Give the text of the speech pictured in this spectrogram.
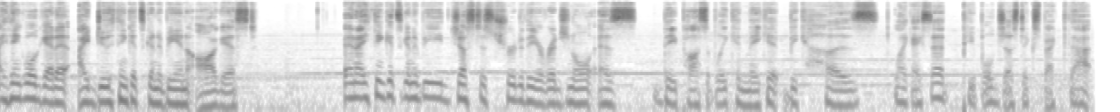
I think we'll get it. I do think it's going to be in August. And I think it's going to be just as true to the original as they possibly can make it because, like I said, people just expect that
